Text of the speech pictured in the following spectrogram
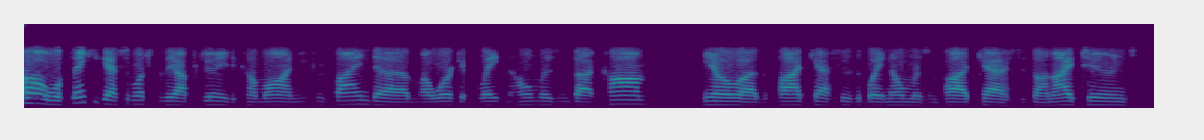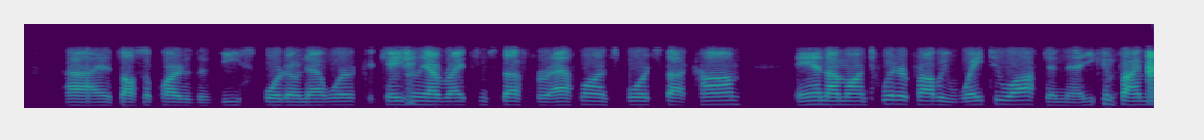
Oh well, thank you guys so much for the opportunity to come on. You can find uh, my work at blatanthomerism.com. You know, uh, the podcast is the Blatant Homerism podcast. It's on iTunes. Uh, and it's also part of the V Sporto network. Occasionally, I write some stuff for AthlonSports.com, and I'm on Twitter probably way too often. Uh, you can find me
